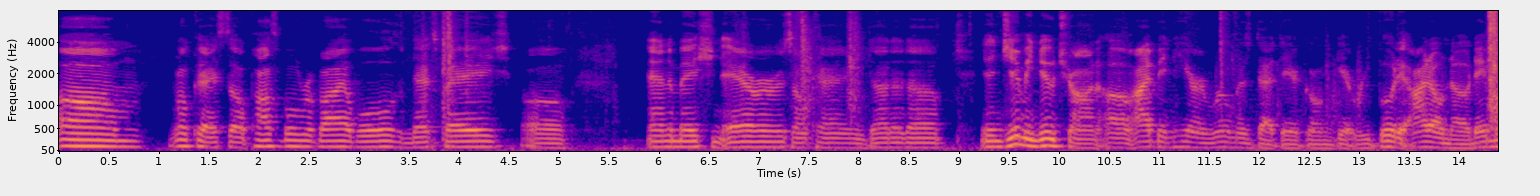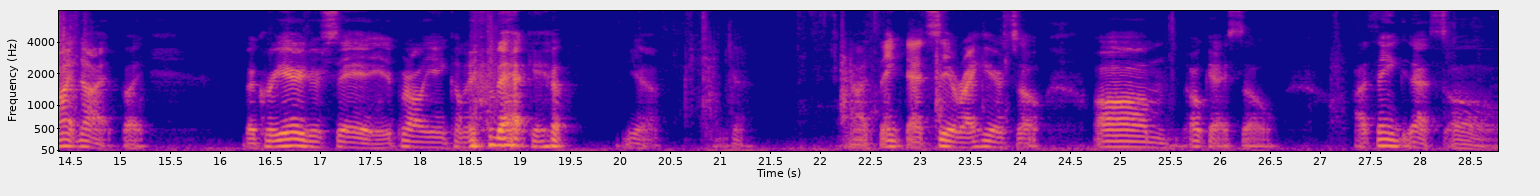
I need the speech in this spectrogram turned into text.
Um okay, so possible revivals, next page, uh animation errors, okay, da da da. And Jimmy Neutron, uh, I've been hearing rumors that they're gonna get rebooted. I don't know. They might not, but the creator said it probably ain't coming back. yeah. Okay. I think that's it right here. So, um, okay. So, I think that's uh, all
